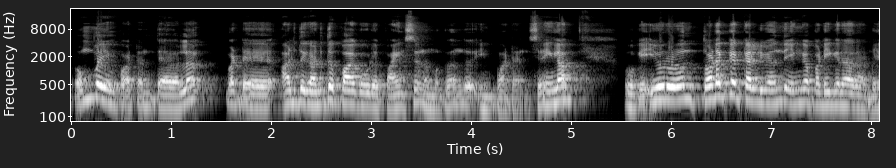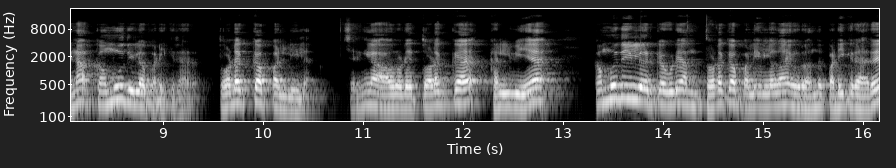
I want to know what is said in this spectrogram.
ரொம்ப இம்பார்ட்டன்ட் தேவையில்ல. பட்டு அடுத்துக்கு அடுத்து பார்க்கக்கூடிய பாயிண்ட்ஸு நமக்கு வந்து இம்பார்ட்டன்ட் சரிங்களா? ஓகே இவர் வந்து தொடக்க கல்வி வந்து எங்கே படிக்கிறார் அப்படின்னா கமுதியில் படிக்கிறார். தொடக்க பள்ளியில். சரிங்களா? அவருடைய தொடக்க கல்வியை கமுதியில் இருக்கக்கூடிய அந்த தொடக்க பள்ளியில் தான் இவர் வந்து படிக்கிறாரு.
